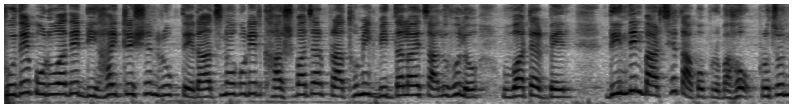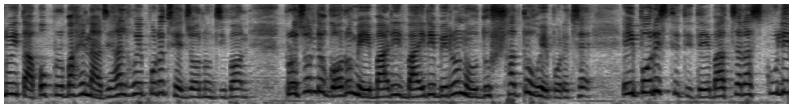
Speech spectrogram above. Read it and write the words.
খুদে পড়ুয়াদের ডিহাইড্রেশন রুখতে রাজনগরের খাসবাজার প্রাথমিক বিদ্যালয়ে চালু হলো ওয়াটার বেল দিন দিন বাড়ছে তাপপ্রবাহ। প্রচণ্ড এই তাপপ্রবাহে নাজেহাল হয়ে পড়েছে জনজীবন। প্রচণ্ড গরমে বাড়ির বাইরে বেরোনো দুঃসাধ্য হয়ে পড়েছে। এই পরিস্থিতিতে বাচ্চারা স্কুলে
